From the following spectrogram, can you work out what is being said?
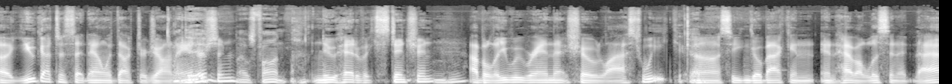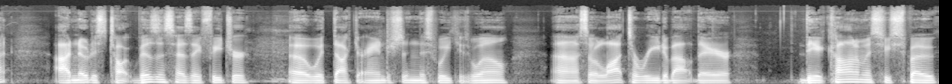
Uh, you got to sit down with Dr. John I did. Anderson That was fun. new head of extension. I believe we ran that show last week, uh, so you can go back and, and have a listen at that. I noticed Talk Business has a feature uh, with Dr. Anderson this week as well, uh, so a lot to read about there. The economist who spoke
